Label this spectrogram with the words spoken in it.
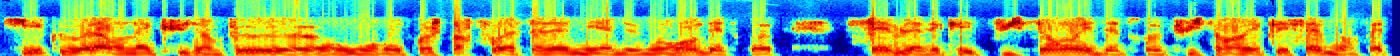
qui est que voilà, on accuse un peu, euh, on reproche parfois à Salamé et à Demorand d'être faible avec les puissants et d'être puissant avec les faibles en fait.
